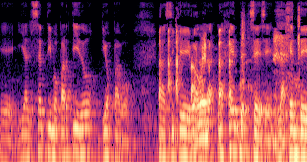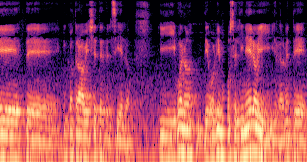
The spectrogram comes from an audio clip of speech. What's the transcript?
eh, y al séptimo partido Dios pagó. Así que Ah, bueno. La, la gente, sí, sí, la gente este, encontraba billetes del cielo. Y bueno, devolvimos el dinero y, y realmente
